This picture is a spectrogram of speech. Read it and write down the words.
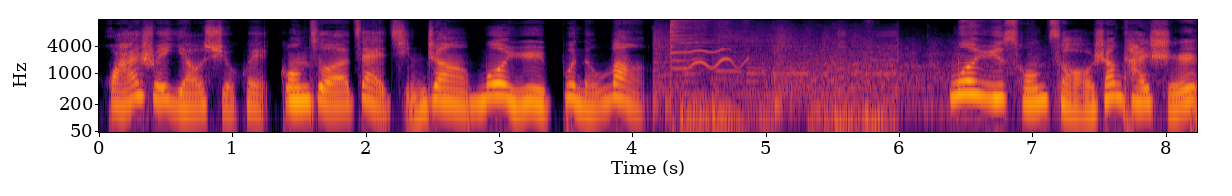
划水也要学会；工作再紧张，摸鱼不能忘。摸鱼从早上开始。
